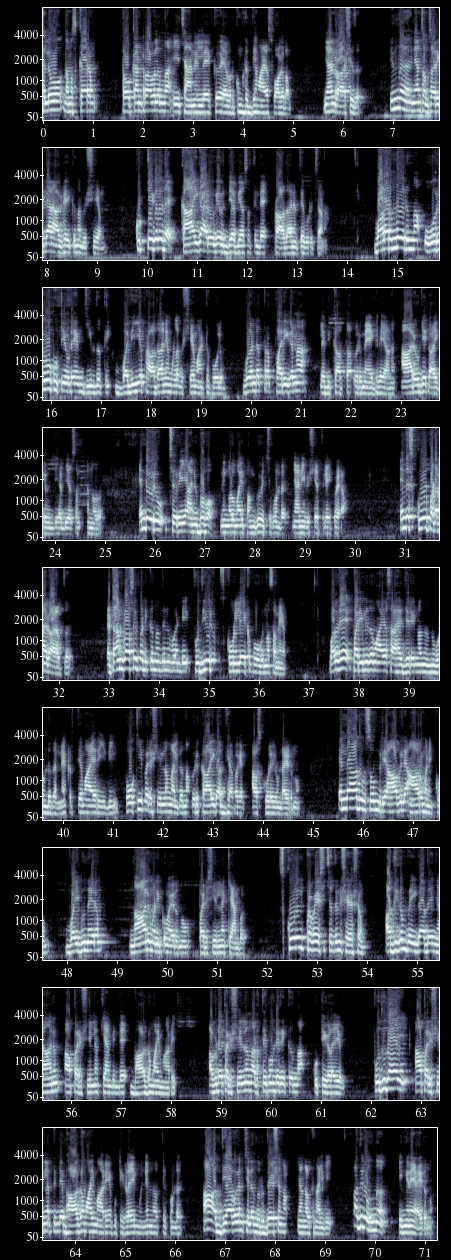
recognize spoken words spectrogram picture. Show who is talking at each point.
Speaker 1: Hello നമസ്കാരം. Talk and travel എന്ന ഈ ചാനലിലേക്ക് ഏവർക്കും ഹൃദ്യമായ സ്വാഗതം. ഞാൻ റാഷിദ്. ഇന്ന് ഞാൻ സംസാരിക്കാൻ ആഗ്രഹിക്കുന്ന വിഷയം കുട്ടികളുടെ കായിക ആരോഗ്യ വിദ്യാഭ്യാസത്തിന്റെ പ്രാധാന്യത്തെക്കുറിച്ചാണ്. വളർന്നു വരുന്ന ഓരോ കുട്ടിയുടെയും ജീവിതത്തിൽ വലിയ പ്രാധാന്യമുള്ള വിഷയമായിട്ട് പോലും വേണ്ടത്ര പരിഗണന ലഭിക്കാത്ത ഒരു മേഖലയാണ് ആരോഗ്യ കായിക വിദ്യാഭ്യാസം എന്നത്. എന്റെ ഒരു ചെറിയ അനുഭവം നിങ്ങളുമായി പങ്കുവെച്ചുകൊണ്ട് ഞാൻ ഈ വിഷയത്തിലേക്ക് വരാം. എന്റെ സ്കൂൾ പഠനകാലത്ത് എട്ടാം ക്ലാസ്സിൽ പഠിക്കുന്നതിന് വേണ്ടി പുതിയൊരു സ്കൂളിലേക്ക് പോകുന്ന സമയം വളരെ പരിമിതമായ സാഹചര്യങ്ങളിൽ നിന്നുകൊണ്ട് തന്നെ കൃത്യമായ രീതിയിൽ ഹോക്കി പരിശീലനം നൽകുന്ന ഒരു കായിക അധ്യാപകൻ ആ സ്കൂളിൽ ഉണ്ടായിരുന്നു. എല്ലാ ദിവസവും രാവിലെ ആറു മണിക്കും വൈകുന്നേരം നാലു മണിക്കുമായിരുന്നു പരിശീലന ക്യാമ്പ്. സ്കൂളിൽ പ്രവേശിച്ചതിന് ശേഷം അധികം വൈകാതെ ഞാനും ആ പരിശീലന ക്യാമ്പിന്റെ ഭാഗമായി മാറി. അവിടെ പരിശീലനം നടത്തിക്കൊണ്ടിരിക്കുന്ന കുട്ടികളെയും പുതുതായി ആ പരിശീലനത്തിന്റെ ഭാഗമായി മാറിയ കുട്ടികളെയും മുന്നിൽ നിർത്തിക്കൊണ്ട് ആ അധ്യാപകൻ ചില നിർദ്ദേശങ്ങൾ ഞങ്ങൾക്ക് നൽകി. അതിലൊന്ന് ഇങ്ങനെയായിരുന്നു.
